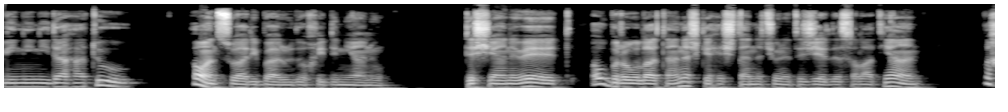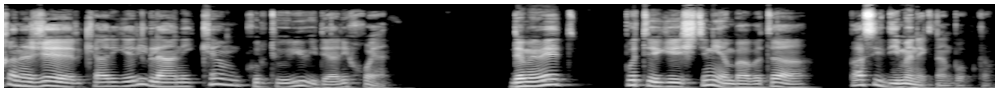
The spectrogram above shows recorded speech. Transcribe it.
بینینی داهاتوو ئەوان سواری بارودۆخی دنیان و دەشیانەوێت ئەو بڕە وڵاتانش کە هێشتا نەچوونەتە ژێر دەسەڵاتیان بخەنە ژێر کاریگەری لانی کەم کولتوری و ئیداری خۆیان دەمەوێت بۆ تێگەیشتنی ئەم بابەتە باسی دیمەنێکتان بۆ بکەم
